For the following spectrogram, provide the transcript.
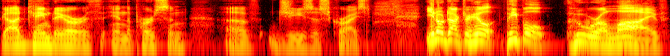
God came to earth in the person of Jesus Christ. You know, Dr. Hill, people who were alive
